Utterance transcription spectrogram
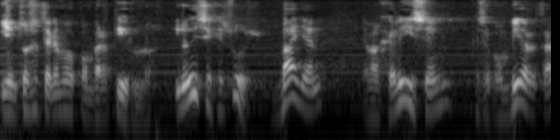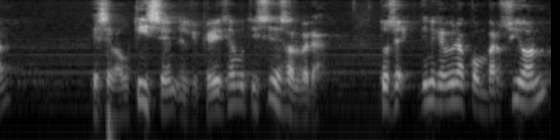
y entonces tenemos que convertirnos. Y lo dice Jesús, vayan, evangelicen, que se conviertan, que se bauticen, el que cree y se bautice se salvará. Entonces, tiene que haber una conversión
